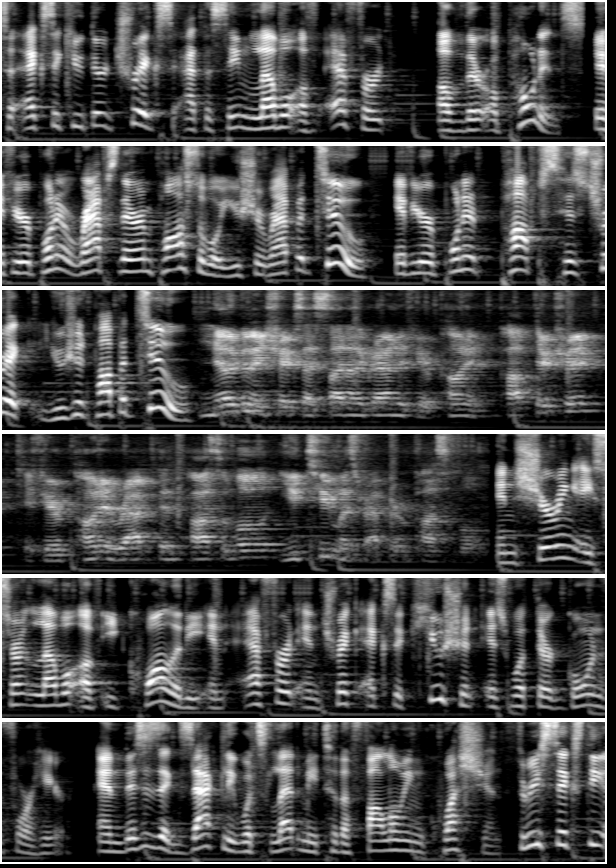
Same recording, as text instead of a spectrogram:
to execute their tricks at the same level of effort of their opponents. If your opponent wraps their impossible, you should wrap it too. If your opponent pops his trick, you should pop it too. No doing tricks that slide on the ground if your opponent popped their trick. If your opponent wrapped the impossible, you too must wrap your impossible. Ensuring a certain level of equality in effort and trick execution is what they're going for here. And this is exactly what's led me to the following question. 360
